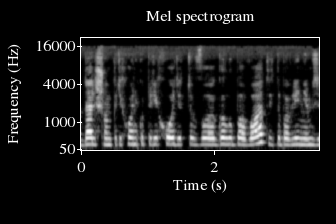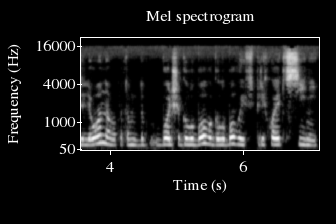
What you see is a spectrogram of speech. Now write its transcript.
дальше он потихоньку переходит в голубоватый с добавлением зеленого, потом больше голубого, голубого и переходит в синий.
